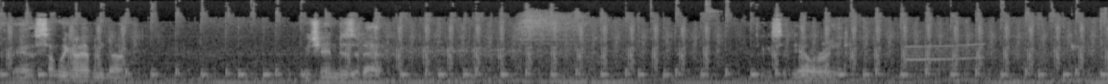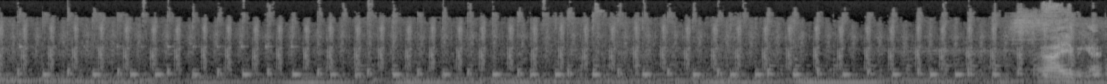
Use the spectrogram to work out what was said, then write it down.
Yeah, something I haven't done. Which end is it at? I think it's at the other end. Ah, here we go.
